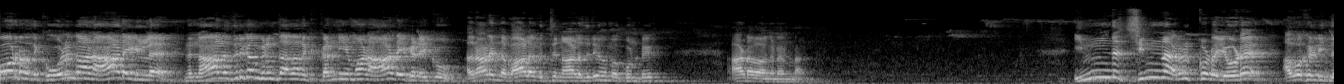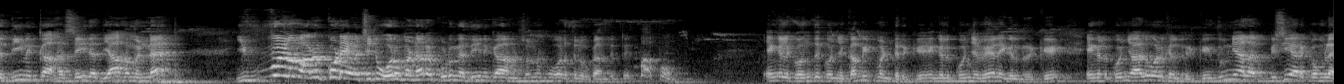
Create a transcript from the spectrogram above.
போடுறதுக்கு ஒழுங்கான ஆடை இல்ல. இந்த நாலு திருகம் இருந்தாதான் எனக்கு கண்ணியமான ஆடை கிடைக்கும். அதனால இந்த வாழை வித்து நாலு திருகமை கொண்டு ஆடை வாங்கினேன் இந்த சின்ன அருக்குடையோட அவர்கள் இந்த தீனுக்காக செய்த தியாகம் என்ன? இவ்வளவு அருக்குடைய வச்சுட்டு ஒரு மணி நேரம் கொடுங்க தீனுக்காக சொன்ன ஓரத்தில் உட்கார்ந்துட்டு. பார்ப்போம். எங்களுக்கு வந்து கொஞ்சம் கமிட்மெண்ட் இருக்குது எங்களுக்கு கொஞ்சம் வேலைகள் இருக்குது எங்களுக்கு கொஞ்சம் அலுவல்கள் இருக்குது துன்யாவில் பிஸியாக இருக்கோம்ல.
